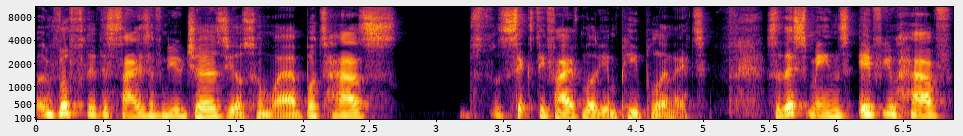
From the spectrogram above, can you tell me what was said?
roughly the size of New Jersey or somewhere, but has 65 million people in it. So this means if you have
